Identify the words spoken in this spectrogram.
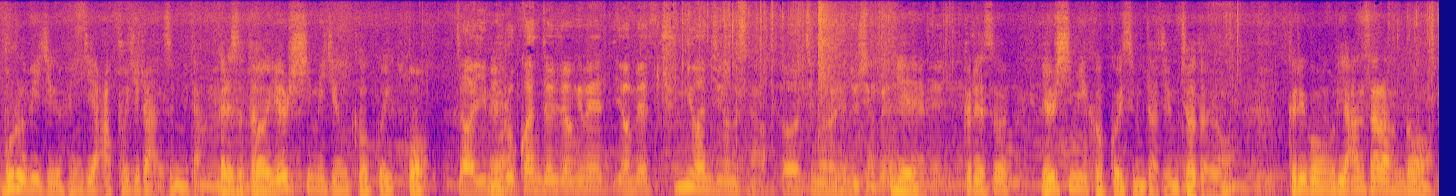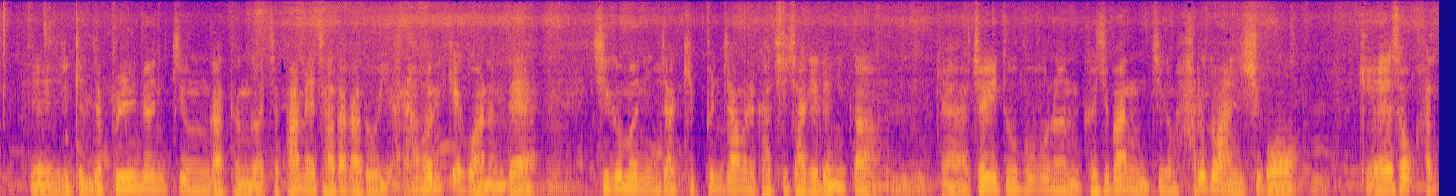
무릎이 지금 현재 아프지를 않습니다. 그래서 더 열심히 지금 걷고 있고 자, 이 예. 무릎 관절염의 염에 중요한 지금 어, 증언을 해주신 거예요. 예. 그래서 열심히 걷고 있습니다. 지금 저도요. 그리고 우리 안 사람도 예, 이렇게 이제 불면증 같은 거 밤에 자다가도 여러 번 깨고 하는데 지금은 이제 깊은 잠을 같이 자게 되니까 예, 저희 두 부부는 그 집안 지금 하루도 안 쉬고 계속 한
